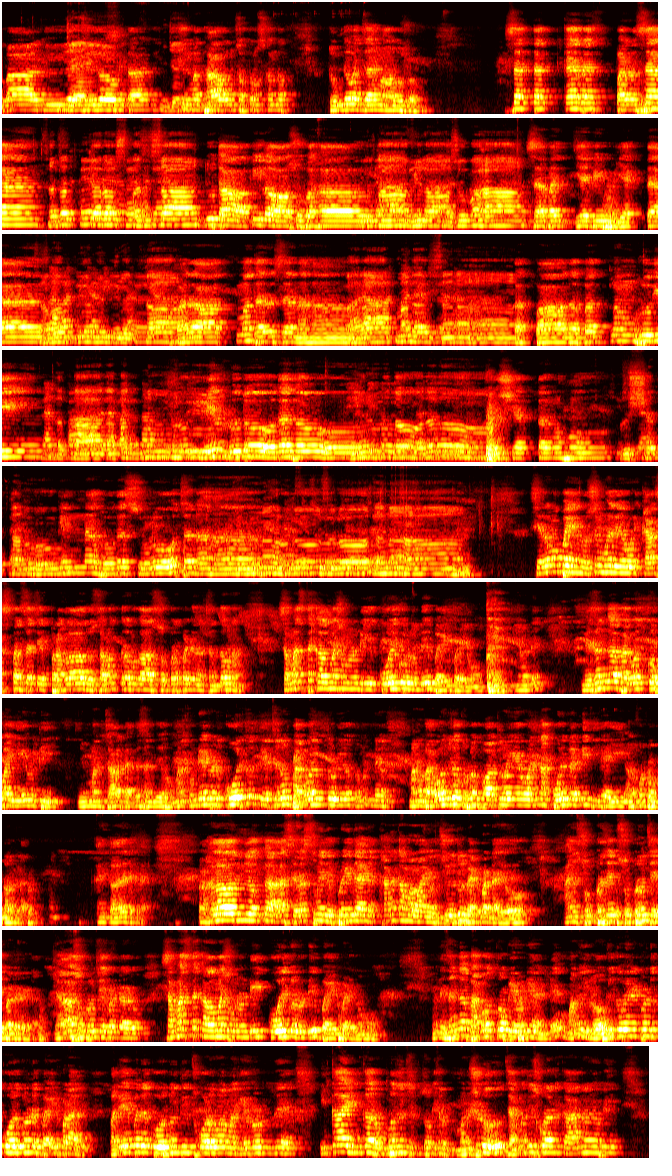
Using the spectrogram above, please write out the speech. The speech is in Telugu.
गोपाल की जय गीता श्रीमद्भागवतम सप्तम स्कंदम तोमदेव अध्याय आरो श्लोक सतत कर स्पर्शा सतत कर दुता किला दुता किला विव्यक्त। विव्यक्त। परात्म परात्म दर्शन। హృది నిర్వృతో దధో నిర్వృతో దదో దృశ్యత్తనుః దృశ్యత్తనుః క్లిన్న హృదశ్రులోచనః సులోచనः శిరముపై నృసింహదేవుని కరస్పర్శచే ప్రహ్లాదు సమగ్రముగా శుభ్రపడిన చందమున సమస్త కల్మషం నుండి కోరికల నుండి బయటపడను. ఏమండి? నిజంగా భగవత్కృప ఏమిటి? ఇది మనకు చాలా పెద్ద సందేహం. మనకు ఉండేటువంటి కోరికలు తీర్చడం భగవంతుడి మనం భగవంతుడు యొక్క కృప పాత్రలో నా కోరికలన్నీ తీరాయి అనుకుంటూ ఉంటాం ఇక్కడ కానీ కాదట ఇక్కడ. ప్రహ్లాదుని యొక్క శిరస్సు మీద ఎప్పుడైతే ఆయన కనకమలం ఆయన చేతులు పెట్టబడ్డాయో ఆయన శుభ్ర శుభ్రం చేయబడ్డాడట. ఎలా శుభ్రం చేయబడ్డాడు? సమస్త కల్మషం నుండి కోరికల నుండి బయటపడను. నిజంగా భగవత్ కృప ఏమిటి అంటే మనం ఈ లౌకికమైనటువంటి కోరికల నుండి బయటపడాలి. పదే పదే కోరికలు తీర్చుకోవడం వల్ల మనకి ఏమిటంటే ఇంకా ఇంకా రుగ్మతలు చెందుతుంది ఇక్కడ మనుషులు జన్మ తీసుకోవడానికి కారణం ఏమిటి?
